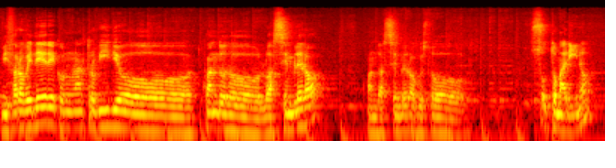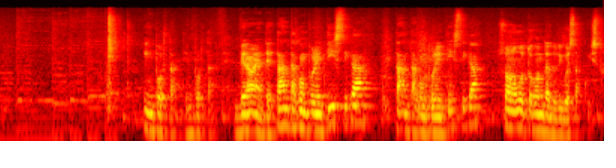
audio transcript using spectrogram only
Vi farò vedere con un altro video quando lo assemblerò quando assemblerò questo sottomarino. Importante importante. Veramente tanta componentistica tanta componentistica. Sono molto contento di questo acquisto.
